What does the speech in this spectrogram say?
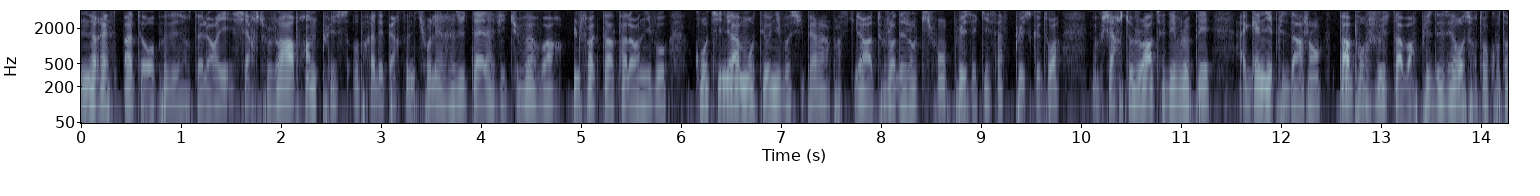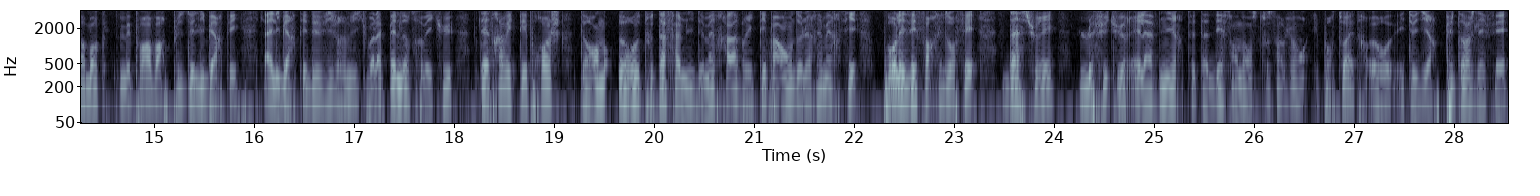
ne reste pas te reposer sur tes lauriers. Cherche toujours à apprendre plus auprès des personnes qui ont les résultats et la vie que tu veux avoir. Une fois que tu as atteint leur niveau, continue à monter au niveau supérieur parce qu'il y aura toujours des gens qui font plus et qui savent plus que toi. Donc cherche toujours à te développer, à gagner plus d'argent. Pas pour juste avoir plus de zéros sur ton compte en banque, mais pour avoir plus de liberté. La liberté de vivre une vie qui vaut la peine d'être vécue, d'être avec tes proches, de rendre heureux toute ta famille, de mettre à l'abri tes parents, de les remercier pour les efforts qu'ils ont fait, d'assurer le futur et l'avenir de ta descendance tout simplement. Et pour toi être heureux et te dire putain je l'ai fait,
